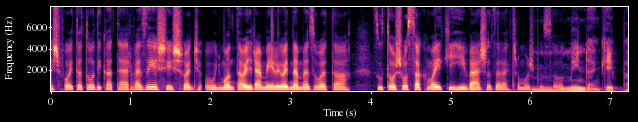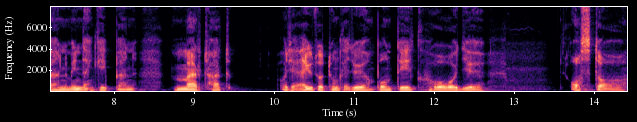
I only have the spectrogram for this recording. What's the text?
És folytatódik a tervezés is, hogy úgy mondta, hogy reméli, hogy nem ez volt az utolsó szakmai kihívás az elektromos buszok? Mindenképpen, mindenképpen, mert hát ugye eljutottunk egy olyan pontig, hogy azt a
